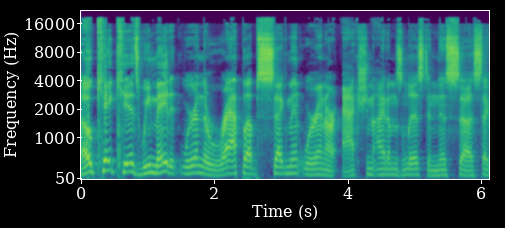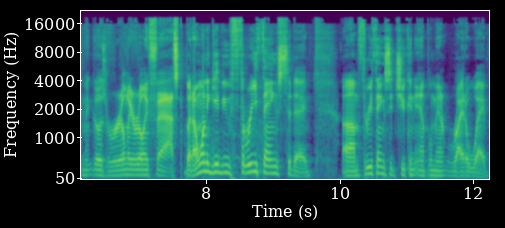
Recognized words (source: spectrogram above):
Okay, kids, we made it. We're in the wrap up segment. We're in our action items list, and this uh, segment goes really, really fast. But I want to give you three things today. Um, three things that you can implement right away.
